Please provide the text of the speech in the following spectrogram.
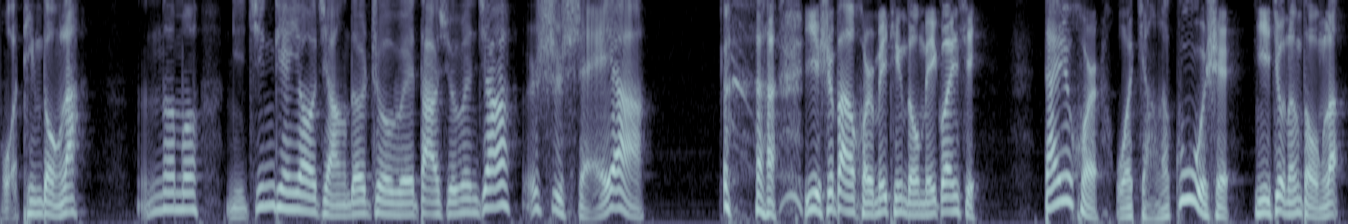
我听懂了。那么，你今天要讲的这位大学问家是谁呀？哈 哈一时半会儿没听懂没关系，待会儿我讲了故事，你就能懂了。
